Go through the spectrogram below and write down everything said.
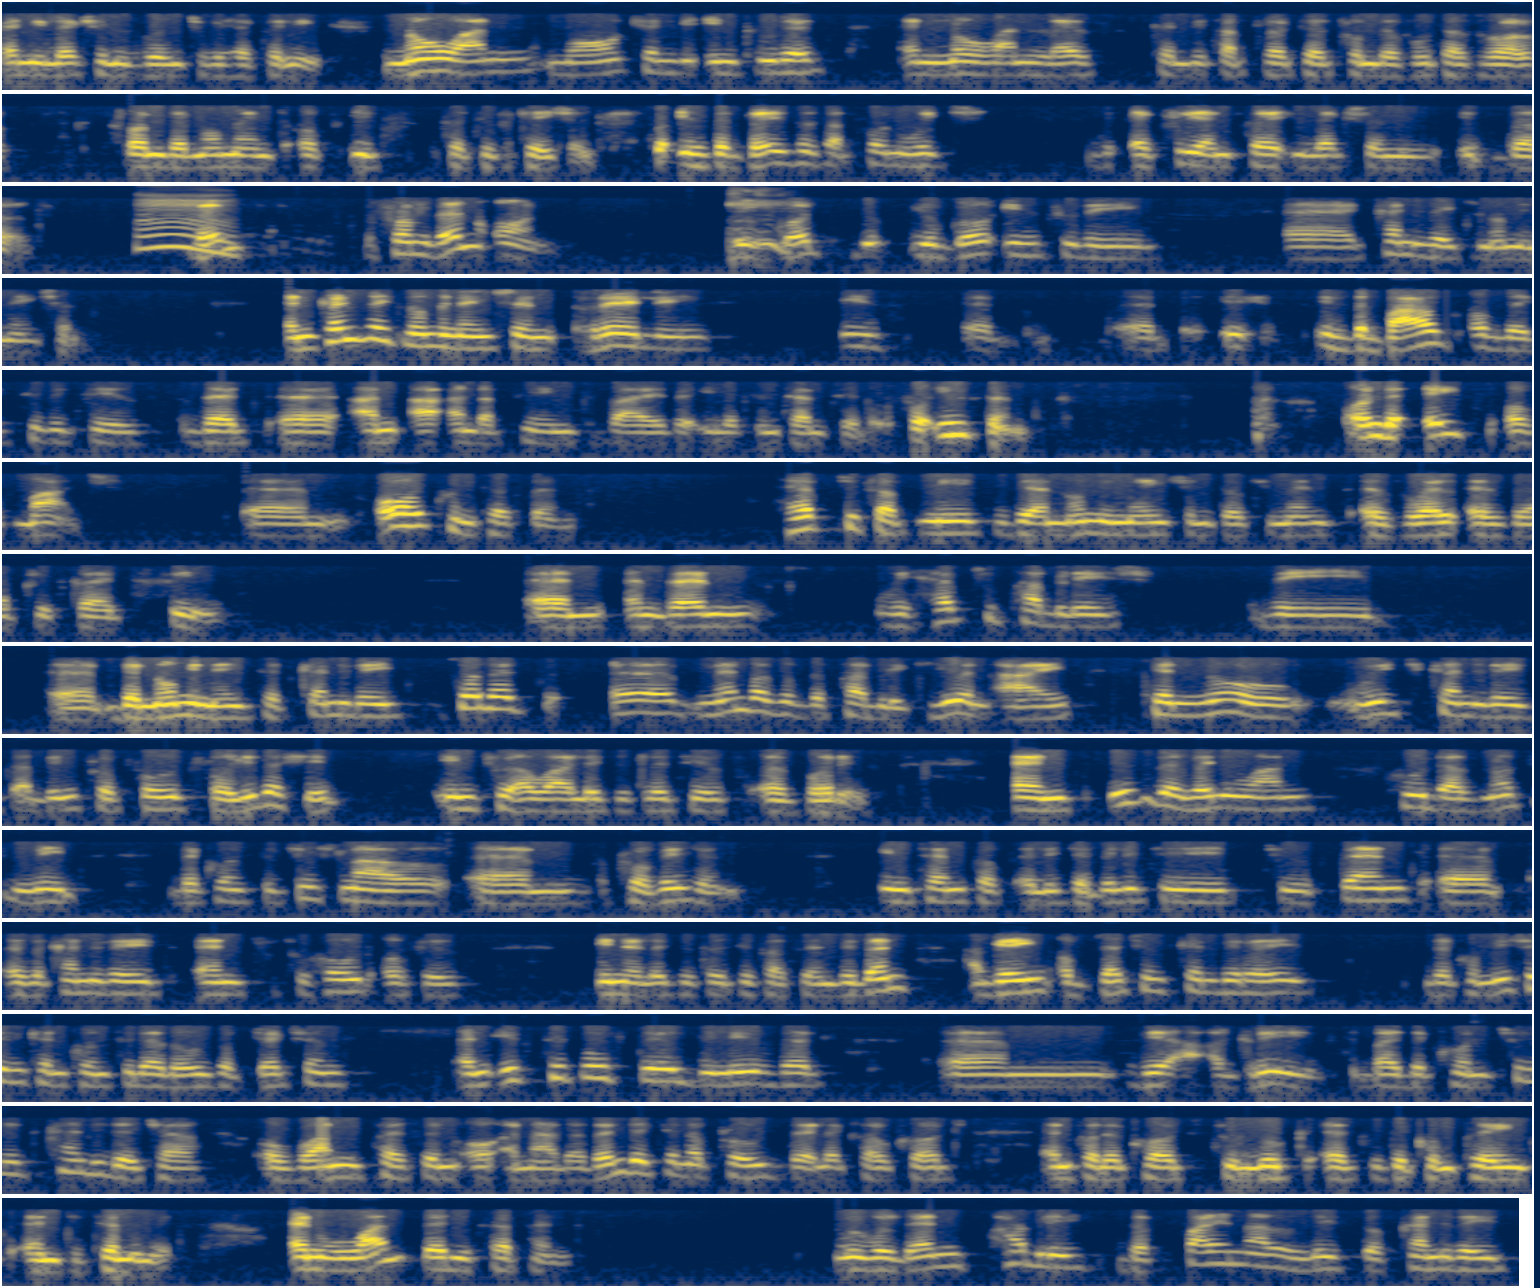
an election is going to be happening. No one more can be included and no one less can be subtracted from the voters' roll from the moment of its certification. So it's the basis upon which a free and fair election is built. Mm. Then, from then on, you go you, you go into the uh, candidate nomination, and candidate nomination really is uh, uh, is the bulk of the activities that uh, are underpinned by the election timetable. For instance, on the 8th of March, um, all contestants have to submit their nomination documents as well as their prescribed fees and and then we have to publish the uh, the nominated candidates so that uh, members of the public, you and I, can know which candidates are being proposed for leadership into our legislative uh, bodies. And if there's anyone who does not meet the constitutional um, provisions in terms of eligibility to stand uh, as a candidate and to hold office in a legislative assembly. Then again, objections can be raised. The commission can consider those objections. And if people still believe that um, they are aggrieved by the continued candidature of one person or another, then they can approach the electoral court and for the court to look at the complaint and determine it. And once that is happened, we will then publish the final list of candidates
